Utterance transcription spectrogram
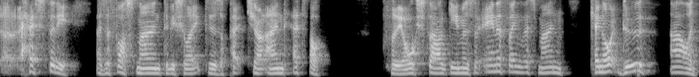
uh, history as the first man to be selected as a pitcher and hitter for the All Star game. Is there anything this man cannot do, Alan?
